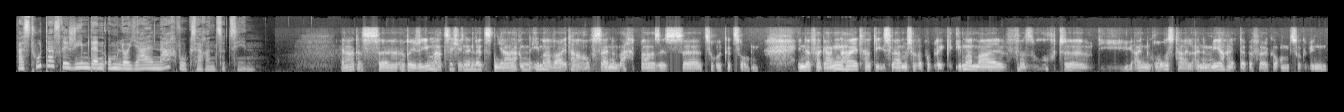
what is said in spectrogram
Was tut das Regime denn, um loyalen Nachwuchs heranzuziehen? Ja, das äh, Regime hat sich in den letzten Jahren immer weiter auf seine Machtbasis äh, zurückgezogen. In der Vergangenheit hat die Islamische Republik immer mal versucht, äh, die, einen Großteil, eine Mehrheit der Bevölkerung zu gewinnen.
